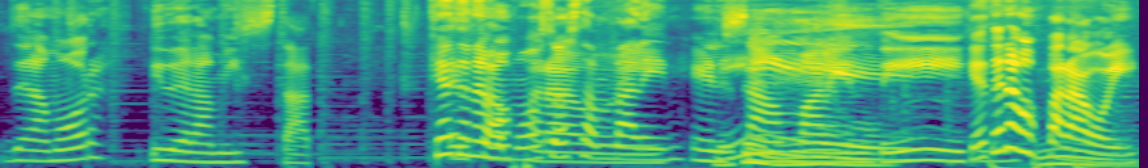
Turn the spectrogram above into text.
del amor y de la amistad. ¿Qué El tenemos famoso para San hoy? Valentín. El San Valentín. ¿Qué tenemos para hoy?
